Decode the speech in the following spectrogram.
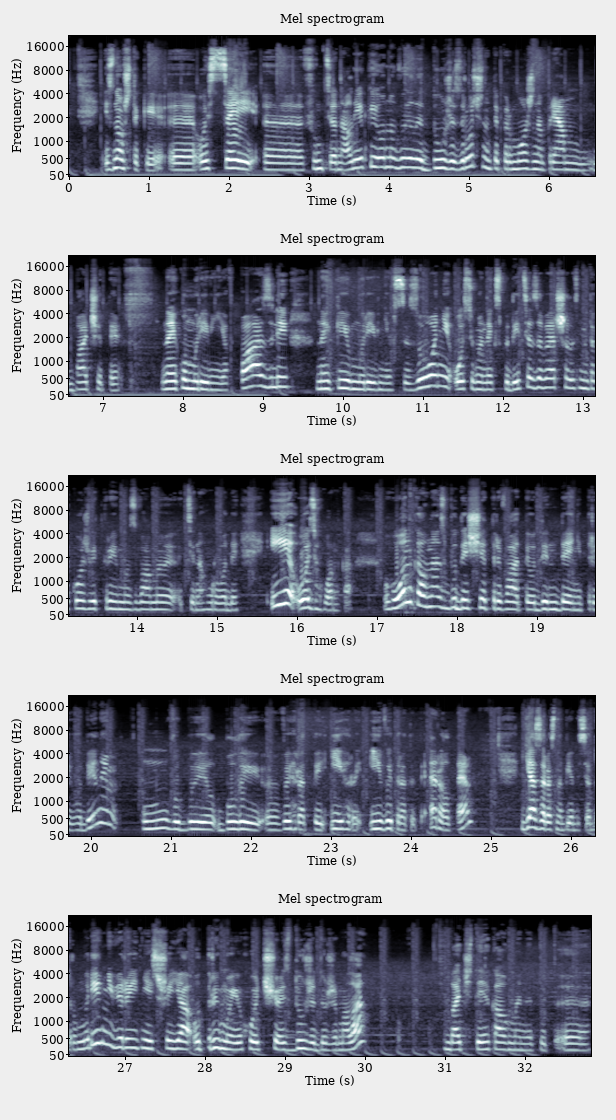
І знову ж таки, е, ось цей е, функціонал, який оновили, дуже зручно. Тепер можна прям бачити, на якому рівні я в пазлі, на якому рівні в сезоні. Ось у мене експедиція завершилась, ми також відкриємо з вами ці нагороди. І ось гонка. Гонка у нас буде ще тривати один день і три години. Умови були е, виграти ігри і витратити РЛТ. Я зараз на 52 рівні. Вірогідність, що я отримаю хоч щось дуже-дуже мала. Бачите, яка в мене тут е,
